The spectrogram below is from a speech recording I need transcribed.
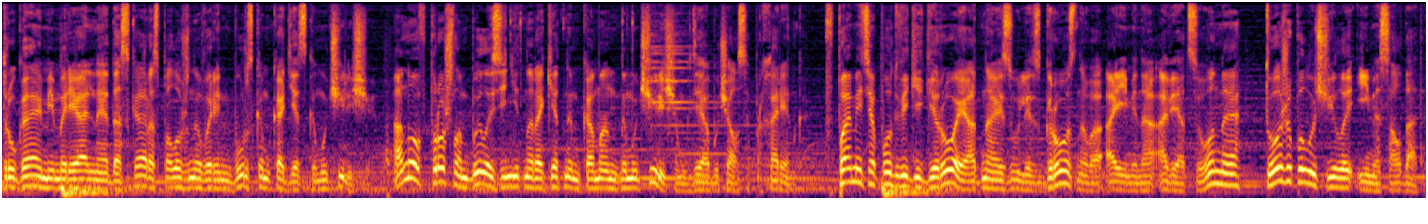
Другая мемориальная доска расположена в Оренбургском кадетском училище. Оно в прошлом было зенитно-ракетным командным училищем, где обучался Прохоренко. В память о подвиге героя одна из улиц Грозного, а именно авиационная, тоже получила имя солдата.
